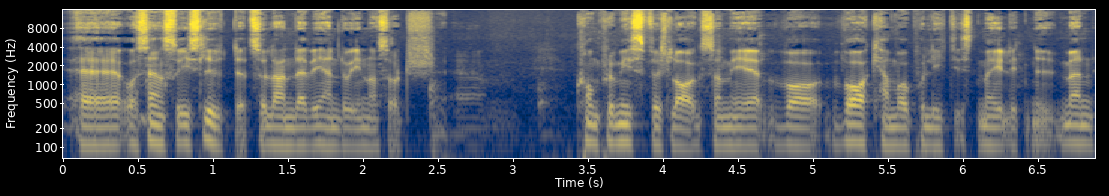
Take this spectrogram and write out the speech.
eh, och sen så i slutet så landar vi ändå i någon sorts eh, kompromissförslag som är vad, vad kan vara politiskt möjligt nu. Men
